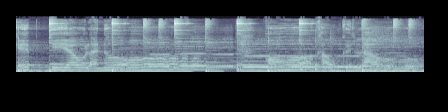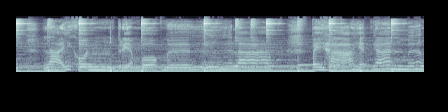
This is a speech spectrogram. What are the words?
เก็บเกี่ยวละนอายคนเตรียมโบกมือลา ไปหาเหตุงานเมือง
